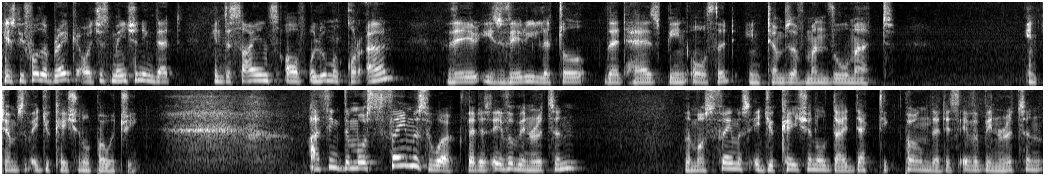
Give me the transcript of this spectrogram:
Yes, before the break, I was just mentioning that in the science of ulum al-Quran, there is very little that has been authored in terms of manzumat, in terms of educational poetry. I think the most famous work that has ever been written, the most famous educational didactic poem that has ever been written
